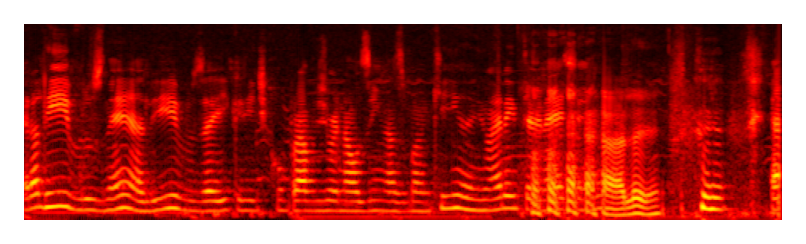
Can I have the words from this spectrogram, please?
Era livros, né? Livros aí que a gente comprava jornalzinho nas banquinhas, não era internet ainda. Olha aí. Já,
